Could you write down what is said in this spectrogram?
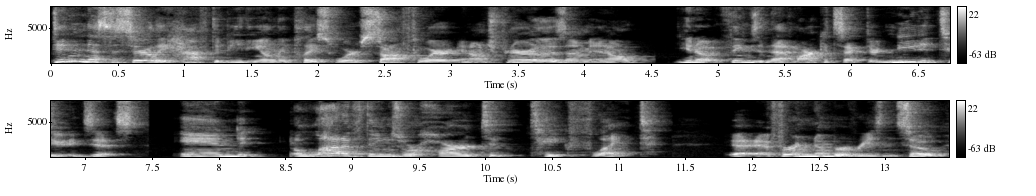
didn't necessarily have to be the only place where software and entrepreneurialism and all, you know, things in that market sector needed to exist. And a lot of things were hard to take flight uh, for a number of reasons. So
